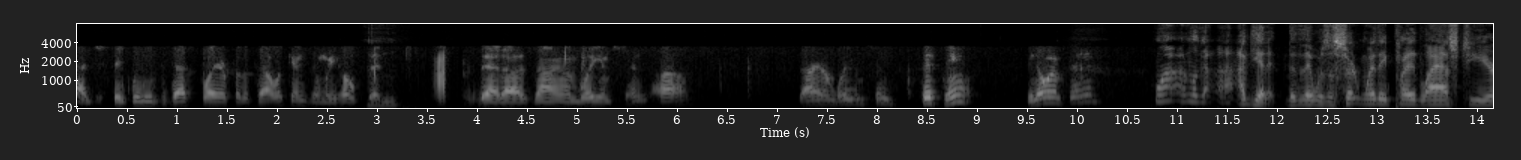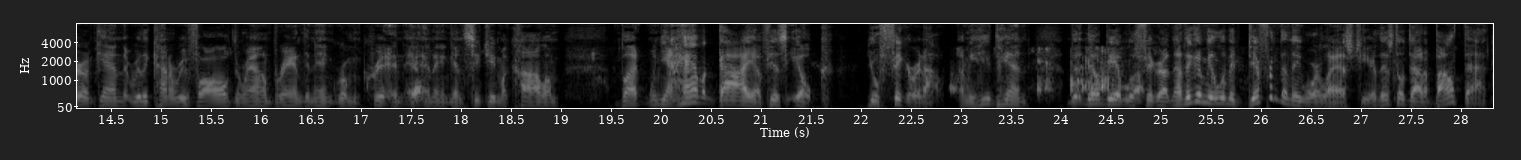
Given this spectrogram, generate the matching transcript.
I- just think we need the best player for the Pelicans, and we hope that Mm-hmm. that uh, Zion Williamson, uh, Zion Williamson fits in. You know what I'm saying? Well, look, I- I get it. There- was a certain way they played last year, again, that really kind of revolved around Brandon Ingram and, and, Yeah. and again, C.J. McCollum. But when you have a guy of his ilk, you'll figure it out. I mean, he, again, they'll be able to figure out. Now, they're going to be a little bit different than they were last year. There's no doubt about that.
